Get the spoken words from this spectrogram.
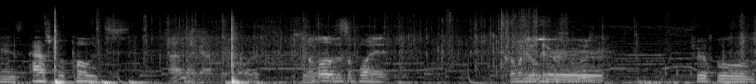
Yes, Astropodes. I like Afro I'm a little disappointed. Somebody go get the food. Triples.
